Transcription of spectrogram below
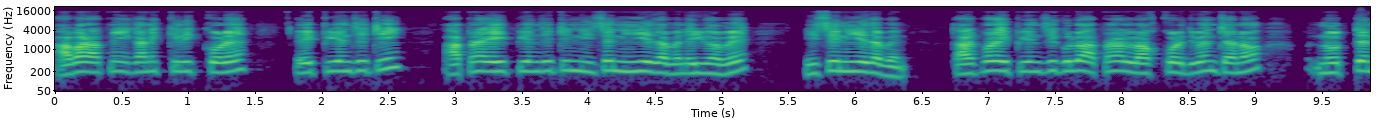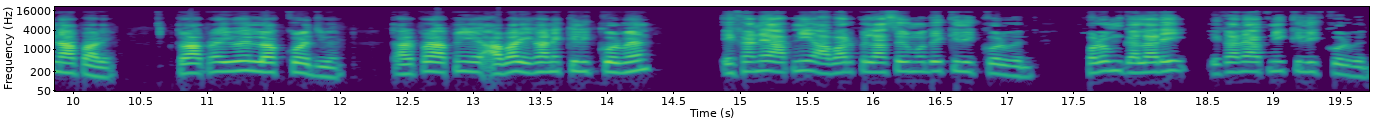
আবার আপনি এখানে ক্লিক করে এই পিএনজিটি আপনারা এই পিএনজিটির নিচে নিয়ে যাবেন এইভাবে। নিচে নিয়ে যাবেন। তারপর এই পিএনজিগুলো আপনারা লক করে দিবেন যেন নড়তে না পারে। তো আপনারা এইভাবে লক করে দিবেন। তারপর আপনি আবার এখানে ক্লিক করবেন। এখানে আপনি আবার প্লাসের মধ্যে ক্লিক করবেন। ফরম গ্যালারি এখানে আপনি ক্লিক করবেন।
